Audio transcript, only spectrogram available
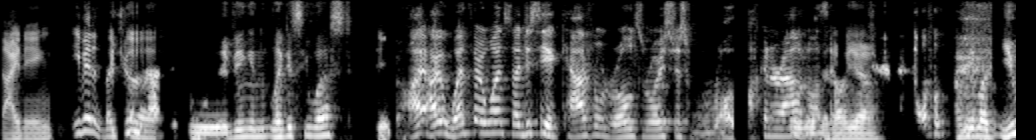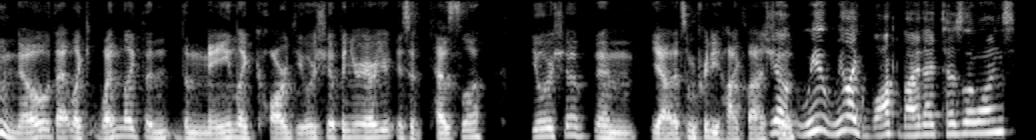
dining, even like you the imagine uh living in Legacy West. I, I went there once. I just see a casual Rolls Royce just walking around. Oh, I was the hell yeah. I mean, like you know that like when like the the main like car dealership in your area is a Tesla dealership, then yeah, that's some pretty high class Yo, shit. we we like walked by that Tesla once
